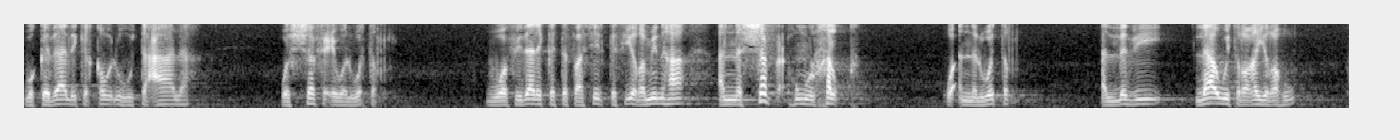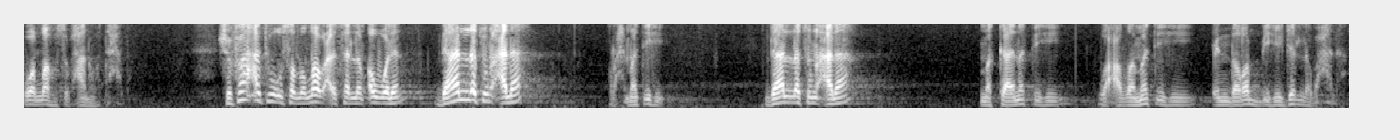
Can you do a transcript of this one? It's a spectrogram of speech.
وكذلك قوله تعالى والشفع والوتر. وفي ذلك تفاسير كثيرة منها أن الشفع هم الخلق وأن الوتر الذي لا وتر غيره هو الله سبحانه وتعالى. شفاعته صلى الله عليه وسلم أولا دالة على رحمته دالة على مكانته وعظمته عند ربه جل وعلا.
